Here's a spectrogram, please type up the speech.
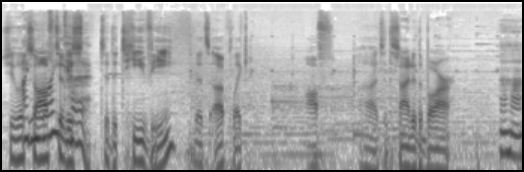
She looks I off to like this her. to the TV that's up like off uh, to the side of the bar, Uh huh.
